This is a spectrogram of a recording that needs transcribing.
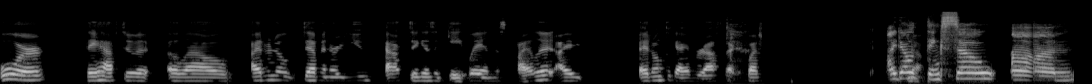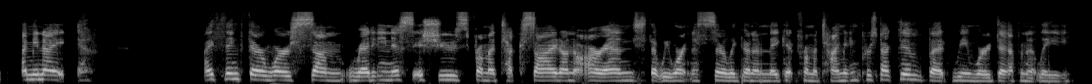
or they have to allow, I don't know, Deven, are you acting as a gateway in this pilot? I I don't think I ever asked that question. I don't Yeah. think so. Um, I mean, I, I think there were some readiness issues from a tech side on our end that we weren't necessarily going to make it from a timing perspective, but we were definitely,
